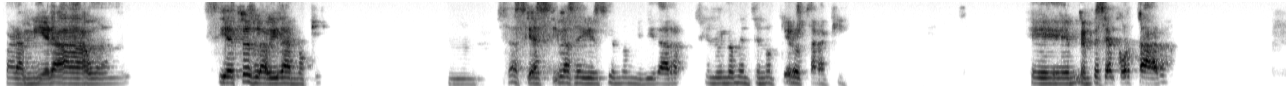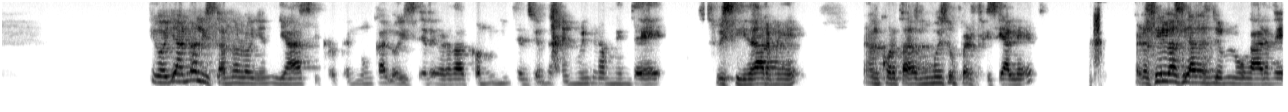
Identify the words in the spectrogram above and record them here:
Para mí era un, si esto es la vida, no quiero. Mm. O sea, si así va a seguir siendo mi vida, genuinamente no quiero estar aquí. Eh, me empecé a cortar. Digo, ya analizándolo hoy en día, sí creo que nunca lo hice de verdad con una intención de genuinamente suicidarme. Eran cortadas muy superficiales, pero sí lo hacía desde un lugar de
